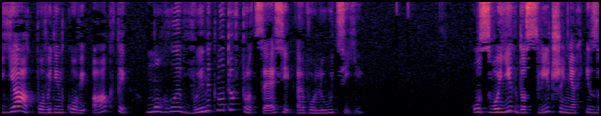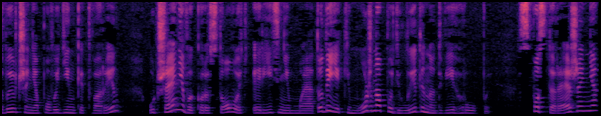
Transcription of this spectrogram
Як поведінкові акти могли виникнути в процесі еволюції. У своїх дослідженнях із вивчення поведінки тварин учені використовують різні методи, які можна поділити на дві групи спостереження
